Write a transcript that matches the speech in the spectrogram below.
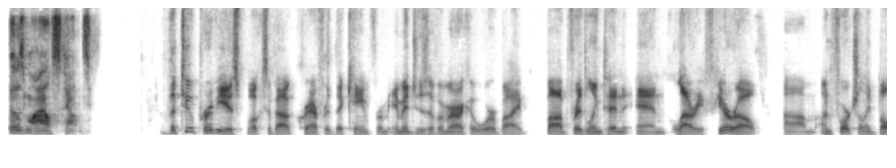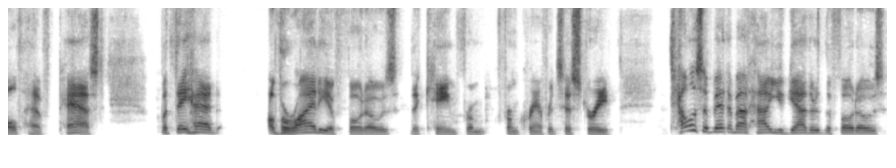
those milestones. The two previous books about Cranford that came from Images of America were by Bob Fridlington and Larry Fuhro. Um, unfortunately, both have passed, but they had a variety of photos that came from from Cranford's history. Tell us a bit about how you gathered the photos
